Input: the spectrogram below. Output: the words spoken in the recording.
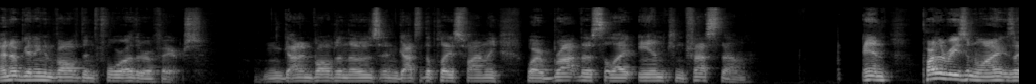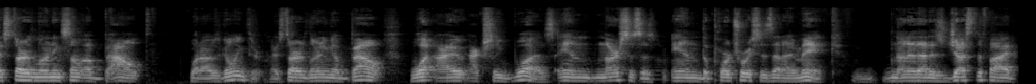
I ended up getting involved in four other affairs. And got involved in those and got to the place finally where I brought those to light and confessed them. And part of the reason why is I started learning some about what I was going through. I started learning about what I actually was and narcissism and the poor choices that I make. None of that is justified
